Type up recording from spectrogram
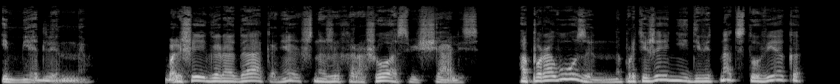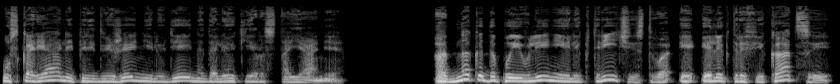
и медленным. Большие города, конечно же, хорошо освещались, а паровозы на протяжении XIX века ускоряли передвижение людей на далекие расстояния. Однако до появления электричества и электрификации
